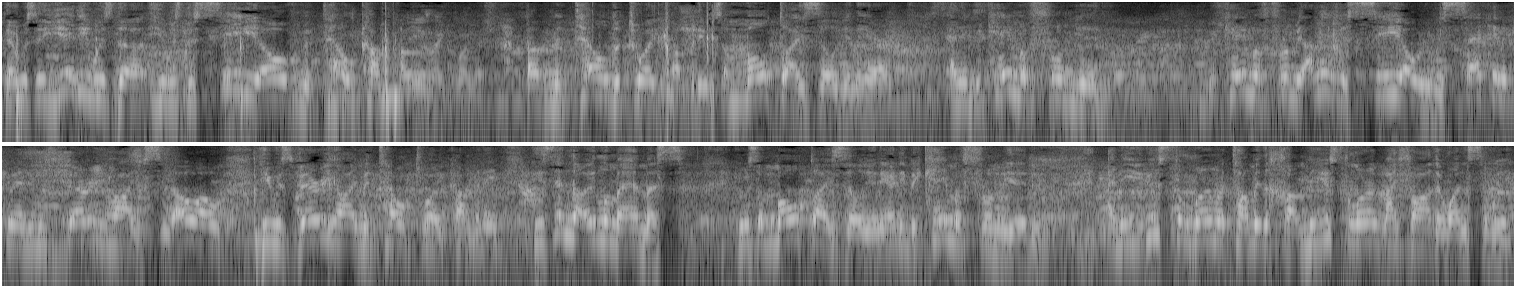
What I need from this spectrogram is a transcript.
There was a yid, he was the, he was the CEO of Mattel Company, of Mattel, the toy company. He was a multi-zillionaire, and he became a from yid. Became a from I think he was CEO, he was second in command, he was very high, COO, he was very high Mattel toy company. He's in the Olam Emes. He was a multi-zillionaire and he became a from Yid. And he used to learn with Talmid Chum, he used to learn with my father once a week.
